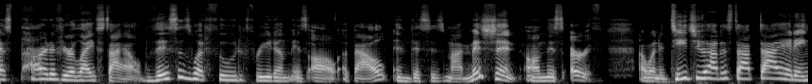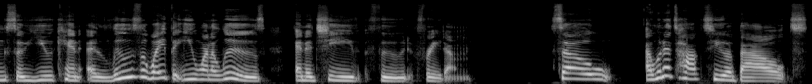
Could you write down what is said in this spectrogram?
as part of your lifestyle. This is what food freedom is all about. And this is my mission on this earth. I want to teach you how to stop dieting so you can uh, lose the weight that you want to lose and achieve food freedom. So, I want to talk to you about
